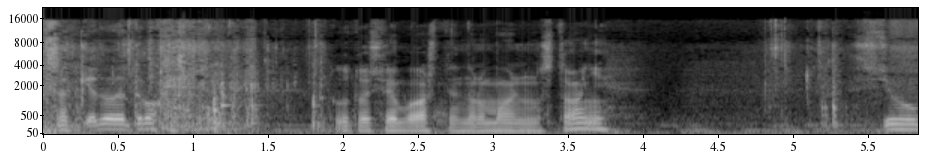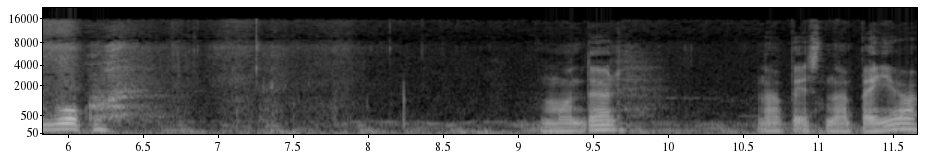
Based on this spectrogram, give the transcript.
закидали трохи. Тут ось ви бачите в нормальному стані. З цього боку. Модель. Написано PA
